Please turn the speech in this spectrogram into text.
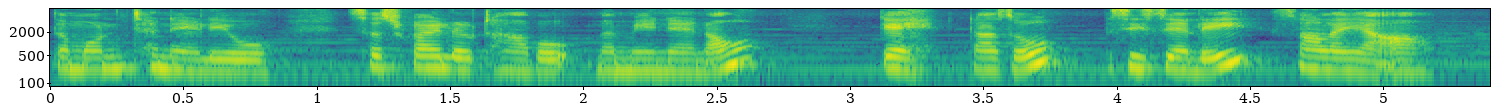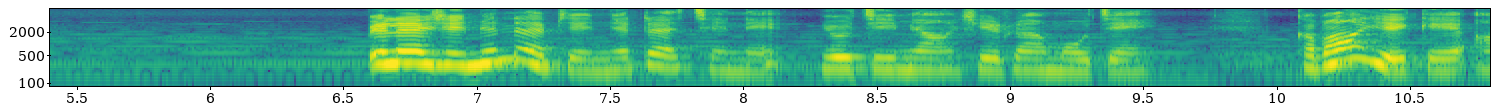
Demon Channel လေးကို Subscribe လုပ်ထားဖို့မမေ့နဲ့နော်။ကဲဒါဆိုအစီအစဉ်လေးစလိုက်ရအောင်။ ပင်လယ်ရေမျက်နှာပြင်မြက်တက်ခြင်းနဲ့မြို့ကြီးများရေလွှမ်းမိုးခြင်းကမ္ဘာရေခဲအ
